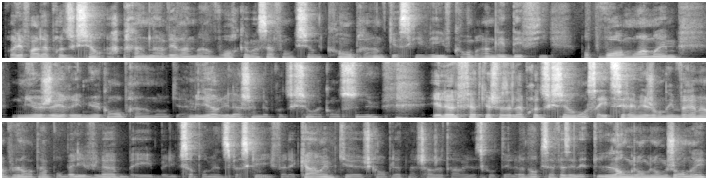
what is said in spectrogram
pour aller faire de la production, apprendre l'environnement, voir comment ça fonctionne, comprendre qu'est-ce qu'ils vivent, comprendre les défis pour pouvoir moi-même mieux gérer, mieux comprendre, donc améliorer la chaîne de production en continu. Et là, le fait que je faisais de la production, bon, ça étirait mes journées vraiment plus longtemps pour Believe Lab et Believe Supplements parce qu'il fallait quand même que je complète ma charge de travail de ce côté-là. Donc, ça faisait des longues, longues, longues journées.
